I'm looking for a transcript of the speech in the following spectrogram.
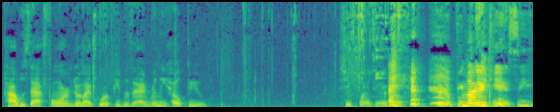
how was that formed? Or like, who are people that really help you? She's pointing to her girlfriend for the people my, that can't see.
